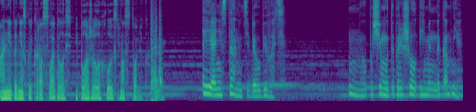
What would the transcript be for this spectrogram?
Анита несколько расслабилась и положила хлыст на столик. Я не стану тебя убивать. Но почему ты пришел именно ко мне?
